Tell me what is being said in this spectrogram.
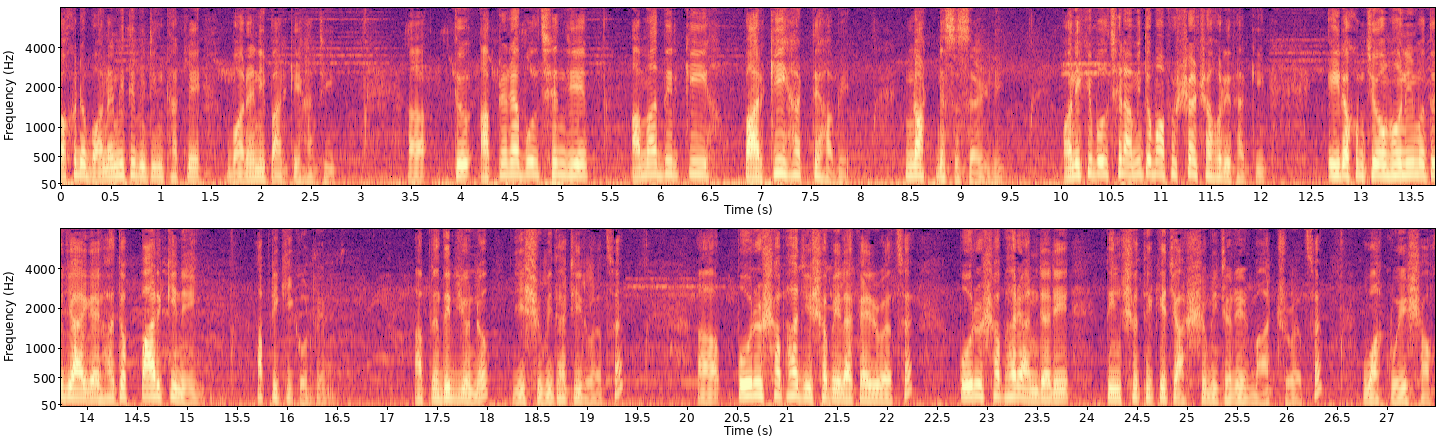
কখনো বনানীতে মিটিং থাকলে বনানী পার্কে হাঁটি। তো আপনারা বলছেন যে আমাদের কি পার্কেই হাঁটতে হবে? নট নেসেসারিলি অনেকে বলছেন, আমি তো মফস্বল শহরে থাকি। এই রকম চৌমনির মতো জায়গায় হয়তো পার্কই নেই। আপনি কি করবেন? আপনাদের জন্য যে সুবিধাটি রয়েছে পৌরসভা যেসব এলাকায় রয়েছে, পৌরসভার আন্ডারে তিনশো থেকে চারশো মিটারের মাঠ রয়েছে, ওয়াকওয়ে সহ।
